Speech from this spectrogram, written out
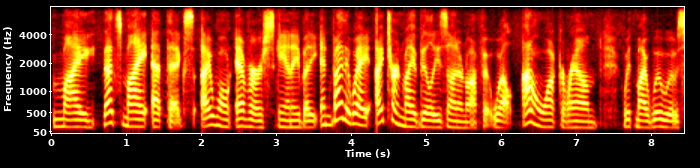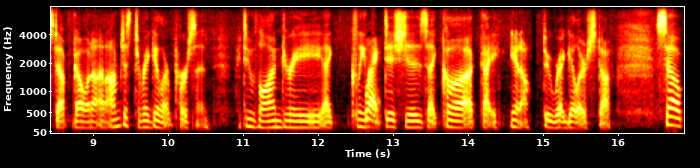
my that's my ethics. I won't ever scan anybody. And by the way, I turn my abilities on and off at will. I don't walk around with my woo woo stuff going on. I'm just a regular person. I do laundry, I clean Right. the dishes, I cook, I you know, do regular stuff. So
